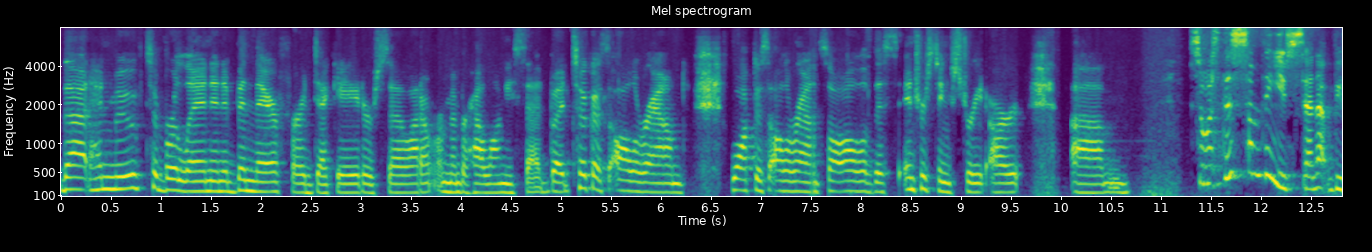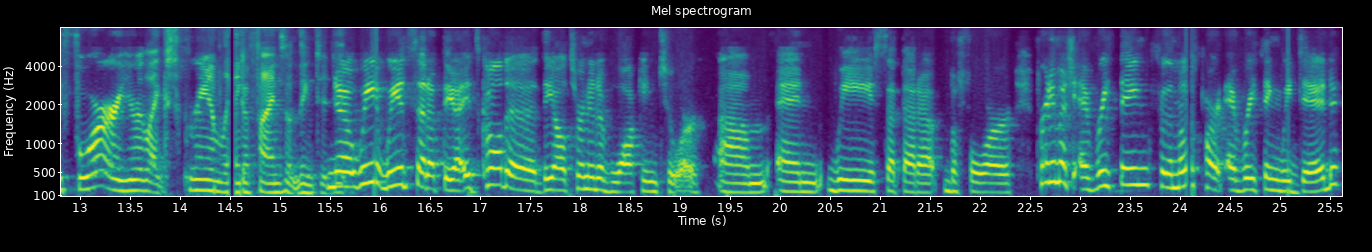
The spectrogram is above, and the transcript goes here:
that had moved to Berlin and had been there for a decade or so. I don't remember how long he said, but took us all around, walked us all around, saw all of this interesting street art. Um, So was this something you set up before, or you're like scrambling to find something to do? No, we we had set up the. It's called a the alternative walking tour, um, and we set that up before. Pretty much everything, for the most part, everything we did,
